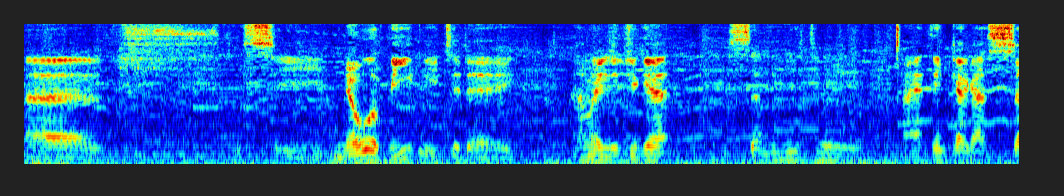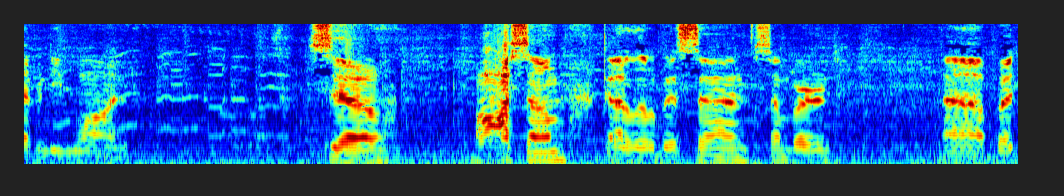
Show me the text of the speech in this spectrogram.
Uh, let's see. Noah beat me today. How many did you get? 73. I think I got 71. So, awesome. Got a little bit of sun, sunburned. Uh, but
